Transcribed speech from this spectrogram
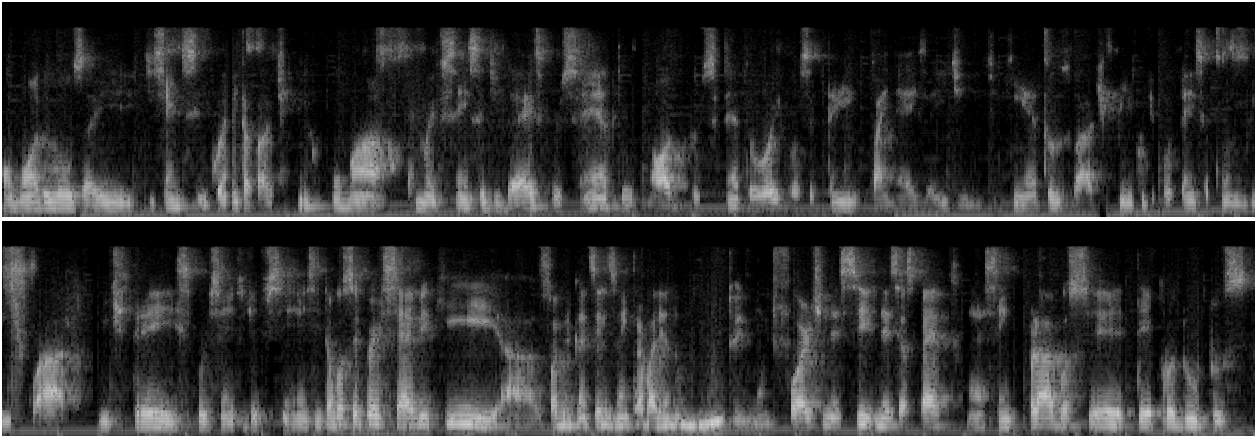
com módulos aí de 150 watt-pico, uma, uma eficiência de 10%, 9%. Hoje você tem painéis aí de, de 500 watt-pico de potência com 24, 23% de eficiência. Então você percebe que ah, os fabricantes eles vêm trabalhando muito e muito forte nesse, nesse aspecto, né? sempre para você ter produtos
